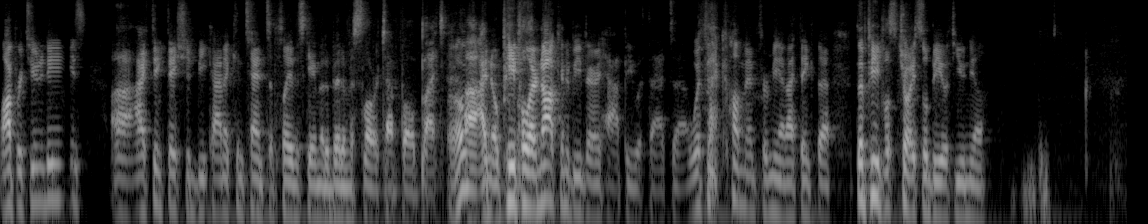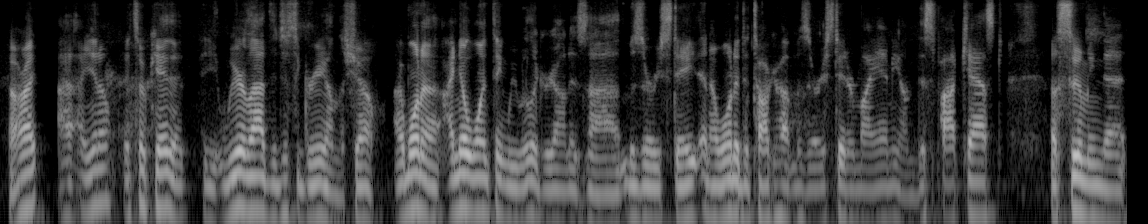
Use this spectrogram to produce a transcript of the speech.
opportunities, uh, I think they should be kind of content to play this game at a bit of a slower tempo. But uh, I know people are not going to be very happy with that uh, with that comment for me, and I think the the people's choice will be with you, Neil. All right, I, you know it's okay that we're allowed to disagree on the show. I want to. I know one thing we will agree on is uh, Missouri State, and I wanted to talk about Missouri State or Miami on this podcast, assuming that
